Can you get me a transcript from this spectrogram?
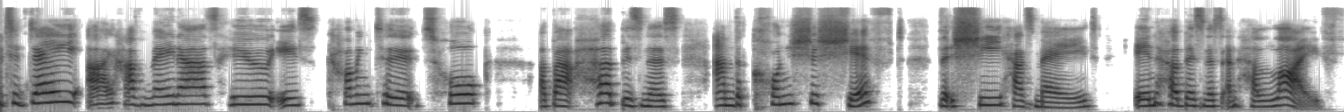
today I have Maynaz who is coming to talk about her business and the conscious shift that she has made in her business and her life.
